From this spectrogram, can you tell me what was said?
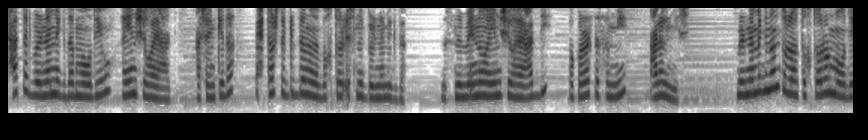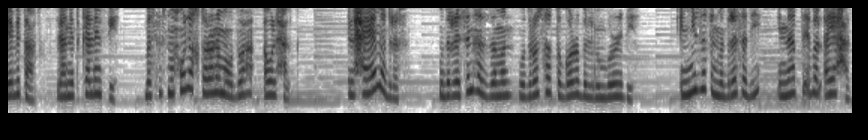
حتى البرنامج ده بمواضيعه هيمشي وهيعدي. عشان كده احترت جدا أنا بختار اسم البرنامج ده. بس بما إنه هيمشي وهيعدي فقررت أسميه على المشي. برنامجنا أنتوا اللي هتختاروا المواضيع بتاعته اللي هنتكلم فيها. بس اسمحولي أختار أنا موضوع أول حلقة. الحياة مدرسة. مدرسينها الزمن ودروسها التجارب اللي بنمر بيها. الميزة في المدرسة دي إنها بتقبل أي حد.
